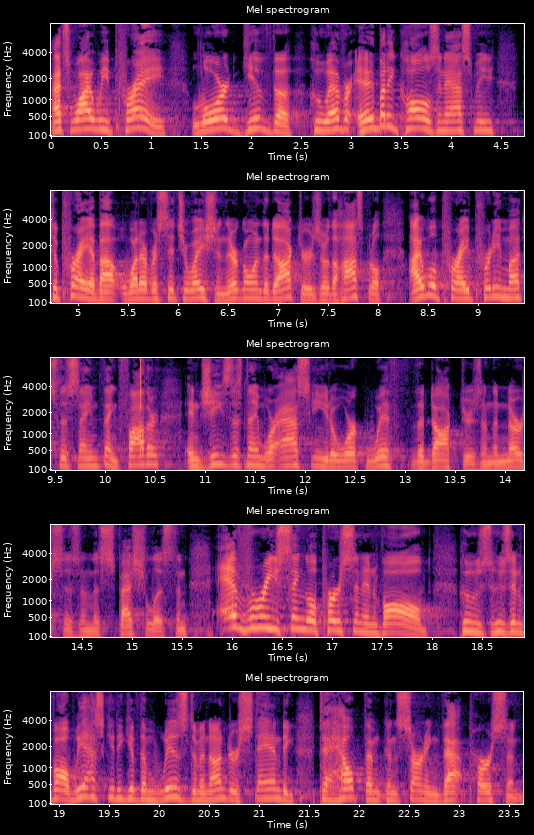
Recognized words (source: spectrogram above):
That's why we pray, Lord, give the whoever, anybody calls and asks me to pray about whatever situation. They're going to the doctors or the hospital. I will pray pretty much the same thing. Father, in Jesus' name, we're asking you to work with the doctors and the nurses and the specialists and every single person involved who's, who's involved. We ask you to give them wisdom and understanding to help them concerning that person.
